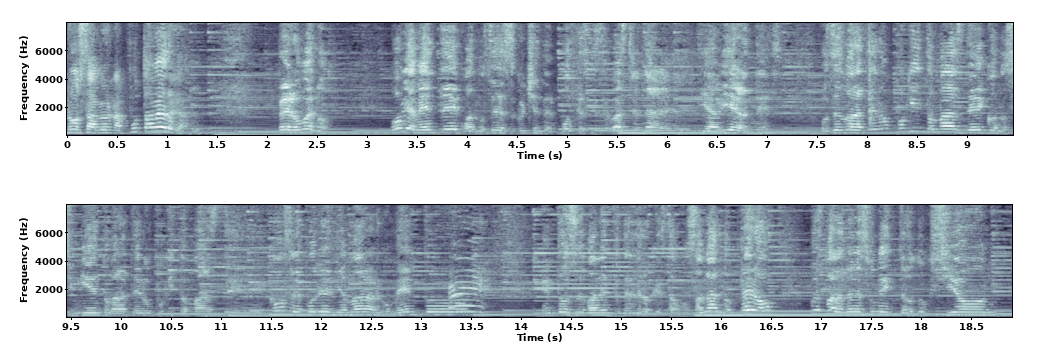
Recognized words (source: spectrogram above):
no sabe una puta verga. Pero bueno, obviamente cuando ustedes escuchen el podcast que se va a estrenar el día viernes, ustedes van a tener un poquito más de conocimiento, van a tener un poquito más de, ¿cómo se le podría llamar? Argumento. Entonces van a entender de lo que estamos hablando. Pero, pues para darles una introducción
